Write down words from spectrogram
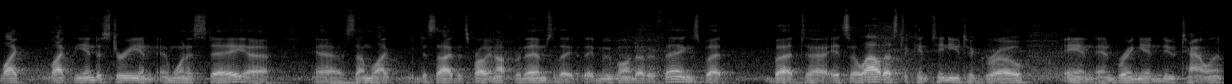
like like the industry and, and want to stay. Uh, uh, some like decide that's probably not for them, so they, they move on to other things. But but uh, it's allowed us to continue to grow and, and bring in new talent.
